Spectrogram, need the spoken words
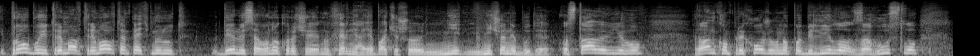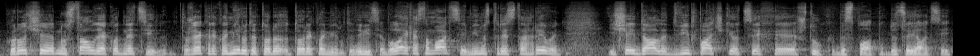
І пробую, тримав, тримав там 5 минут. Дивлюся, воно, коротше, ну, херня. Я бачу, що ні, нічого не буде. Оставив його. Ранком приходжу, воно побіліло, загусло. Коротше, ну, стало як одне ціле. Тож як рекламірувати, то, то рекламірувати. Дивіться, була якась там акція, мінус 300 гривень, і ще й дали дві пачки оцих е, штук безплатно до цієї акції.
